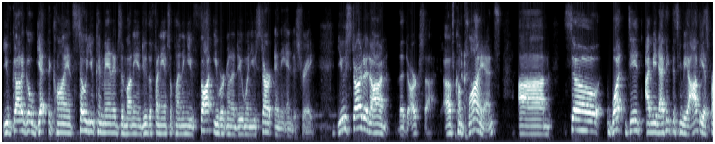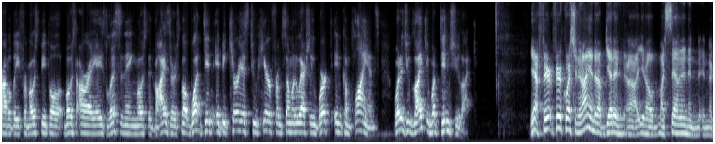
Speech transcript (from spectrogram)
You've got to go get the clients so you can manage the money and do the financial planning you thought you were going to do when you start in the industry. You started on the dark side of compliance. Um, so, what did I mean? I think this can be obvious probably for most people, most RIAs listening, most advisors, but what didn't it'd be curious to hear from someone who actually worked in compliance? What did you like and what didn't you like? Yeah, fair fair question. And I ended up getting uh, you know my seven and, and a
